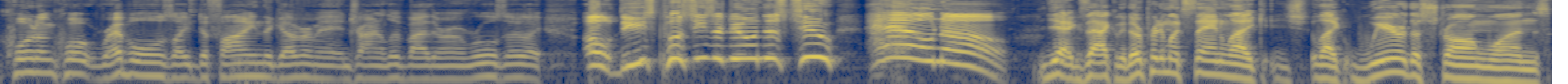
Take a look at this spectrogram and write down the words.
quote unquote rebels like defying the government and trying to live by their own rules. And they're like, oh, these pussies are doing this too? Hell no! Yeah, exactly. They're pretty much saying like, like we're the strong ones.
